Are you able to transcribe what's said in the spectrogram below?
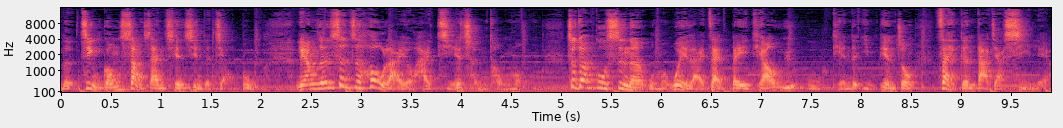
了进攻上山谦信的脚步。两人甚至后来哦，还结成同盟。这段故事呢，我们未来在北条与武田的影片中再跟大家细聊。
